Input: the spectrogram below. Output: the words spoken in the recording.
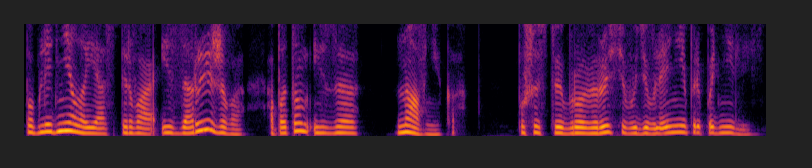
«Побледнела я сперва из-за рыжего, а потом из-за навника». Пушистые брови рыси в удивлении приподнялись.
